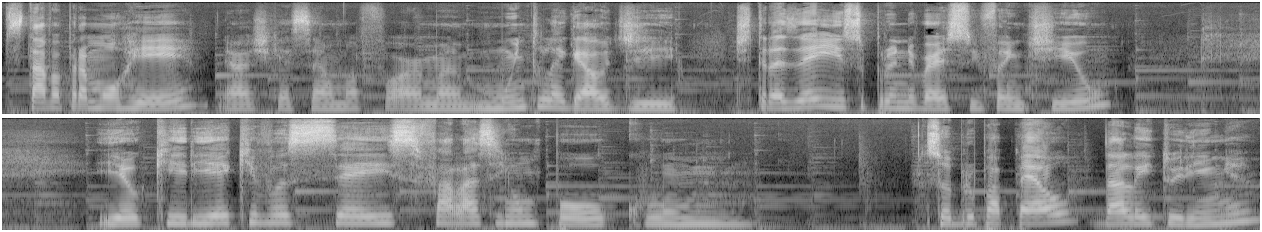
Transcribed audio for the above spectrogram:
estava para morrer. Eu acho que essa é uma forma muito legal de, de trazer isso para o universo infantil. E eu queria que vocês falassem um pouco sobre o papel da leiturinha,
